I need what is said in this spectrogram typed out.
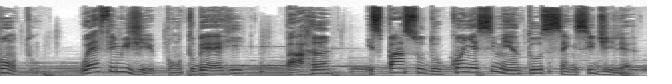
www.ufmg.br barra Espaço do Conhecimento sem cedilha.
